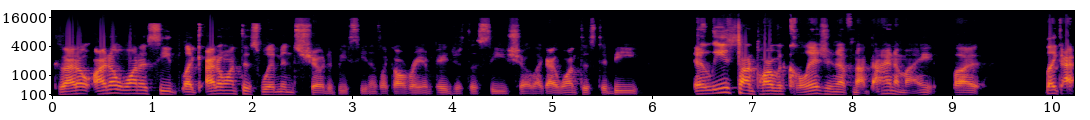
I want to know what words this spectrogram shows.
because I don't I don't want to see like I don't want this women's show to be seen as like all Rampage is the C show. Like I want this to be at least on par with Collision, if not Dynamite. But like I,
